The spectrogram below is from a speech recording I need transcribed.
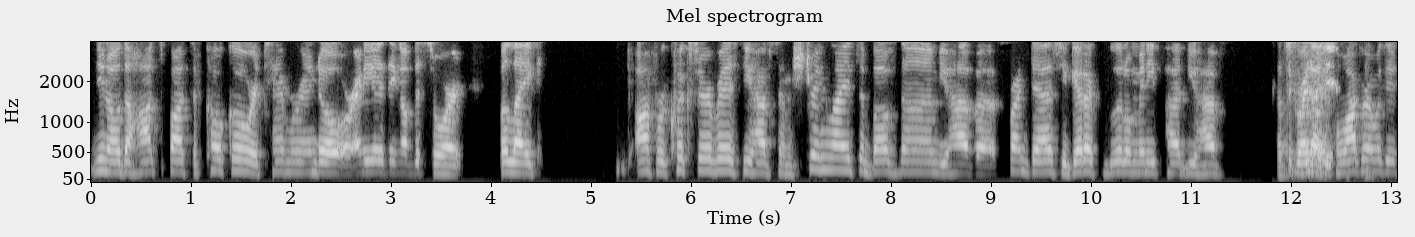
you know the hot spots of Coco or Tamarindo or anything of the sort, but like offer quick service. You have some string lights above them. You have a front desk. You get a little mini putt, You have that's a great you know, idea. Can walk around with you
